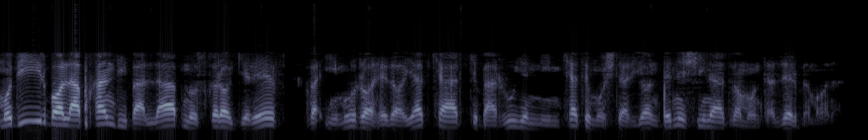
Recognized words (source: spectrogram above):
مدیر با لبخندی بر لب نسخه را گرفت و ایمور را هدایت کرد که بر روی نیمکت مشتریان بنشیند و منتظر بماند.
